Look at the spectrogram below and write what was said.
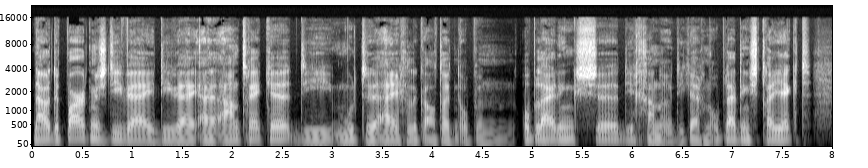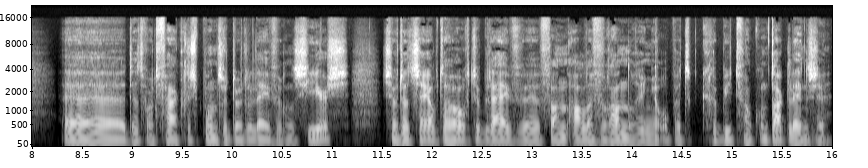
Nou, de partners die wij, die wij aantrekken, die moeten eigenlijk altijd op een opleidings... Uh, die, gaan, die krijgen een opleidingstraject. Uh, dat wordt vaak gesponsord door de leveranciers, zodat zij op de hoogte blijven van alle veranderingen op het gebied van contactlenzen.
